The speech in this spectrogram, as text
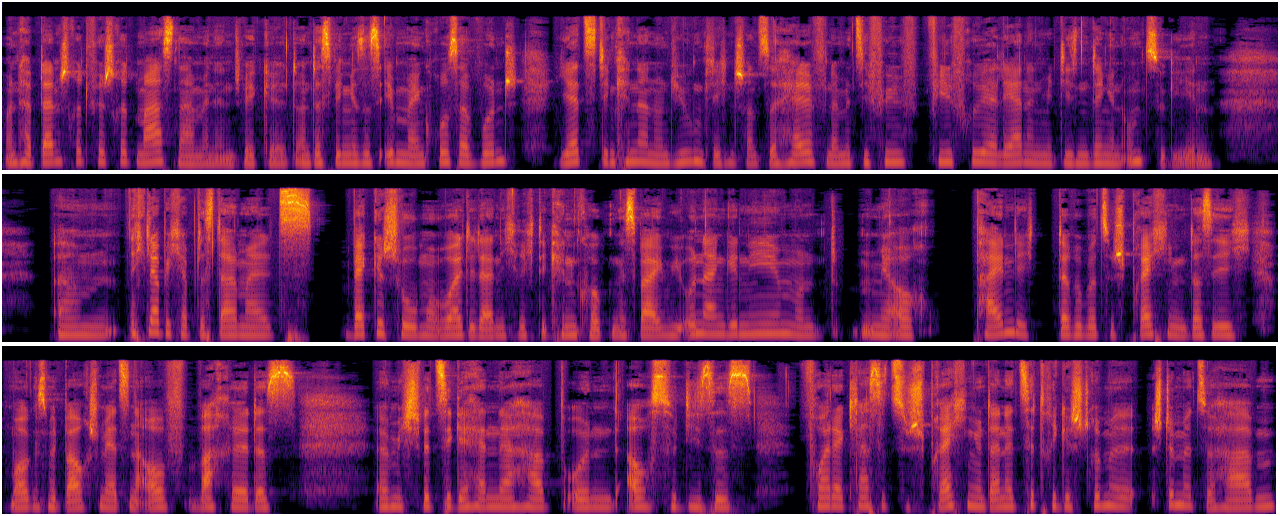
und habe dann Schritt für Schritt Maßnahmen entwickelt. Und deswegen ist es eben mein großer Wunsch, jetzt den Kindern und Jugendlichen schon zu helfen, damit sie viel, viel früher lernen, mit diesen Dingen umzugehen. Ähm, ich glaube, ich habe das damals weggeschoben und wollte da nicht richtig hingucken. Es war irgendwie unangenehm und mir auch peinlich darüber zu sprechen, dass ich morgens mit Bauchschmerzen aufwache, dass ähm, ich schwitzige Hände habe und auch so dieses vor der Klasse zu sprechen und eine zittrige Stimme, Stimme zu haben,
